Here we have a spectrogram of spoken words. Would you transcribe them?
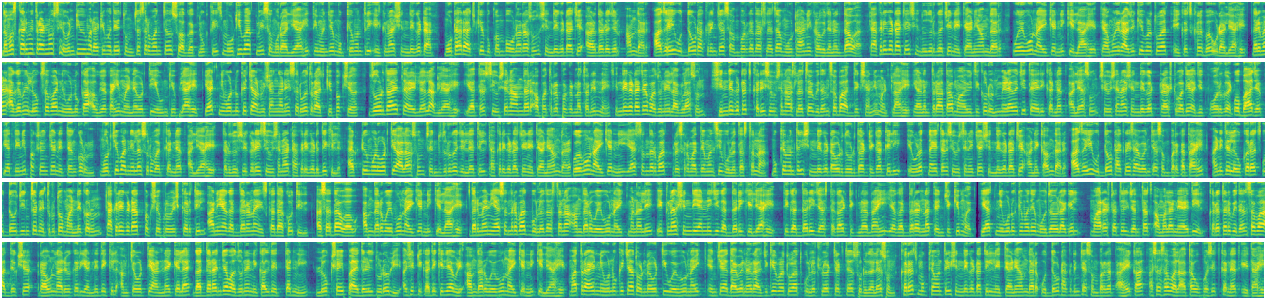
नमस्कार मित्रांनो सेवन T V मराठीमध्ये तुमचं सर्वांचं स्वागत. नुकतीच मोठी बातमी समोर आली आहे. ती म्हणजे मुख्यमंत्री एकनाथ शिंदे गटात मोठा राजकीय भूकंप होणार असून शिंदे गटाचे अर्धा डझन आमदार आजही उद्धव ठाकरेंच्या संपर्कात असल्याचा मोठा आणि खळबजनक दावा ठाकरे गटाचे सिंधुदुर्गचे नेते आणि आमदार वैभव नाईक यांनी केला आहे. त्यामुळे राजकीय वर्तुळात एकच खळबळ उडाली आहे. दरम्यान आगामी लोकसभा निवडणुका अवघ्या काही महिन्यावरती येऊन ठेपल्या आहेत. याच निवडणुकीच्या अनुषंगाने सर्वच राजकीय पक्ष जोरदार तयारीला लागले आहे. यातच शिवसेना आमदार अपात्र प्रकरणाचा निर्णय शिंदे गटाच्या बाजूने लागला असून शिंदे गटच खरी शिवसेना असल्याचं विधानसभा अध्यक्षांनी म्हटलं आहे. यानंतर आता महायुतीकडून मेळाव्याची तयारी करण्यात आली असून शिवसेना शिंदे गट राष्ट्रवादी अजित पवार गट व भाजप या तिन्ही पक्षांच्या नेत्यांकडून मोर्चे बांधण्याला सुरुवात करण्यात आली आहे. तर दुसरीकडे शिवसेना ठाकरे गट देखील ऍक्टिव्ह मोडवरती आला असून सिंधुदुर्ग जिल्ह्यातील ठाकरे गटाचे नेते आणि आमदार वैभव नाईक यांनी या संदर्भात प्रसारमाध्यमांशी बोलत असताना मुख्यमंत्री शिंदे गटावर जोरदार टीका केली. एवढंच नाही तर शिवसेनेच्या शिंदे गटाचे अनेक आमदार आजही उद्धव ठाकरे साहेबांच्या संपर्कात आहे आणि ते लवकरच उद्धवजींचं नेतृत्व मान्य करून ठाकरे गटात पक्षप्रवेश करतील. आणि या गद्दारांना इसका दाखवतील असा दावा आमदार वैभव नाईक यांनी केला आहे. दरम्यान या संदर्भात बोलत असताना आमदार वैभव नाईक म्हणाले एकनाथ शिंदे यांनी जी गद्दारी केली आहे ती गद्दारी जास्त काळ टिकणार नाही. या गद्दारांना त्यांची किंमत याच निवडणुकीमध्ये मोजावी लागेल. महाराष्ट्रातील जनताच आम्हाला न्याय देईल. खरं तर विधानसभा अध्यक्ष राहुल नार्वेकर यांनी देखील आमच्यावरती अन्याय केलाय. गद्दारांच्या बाजूने निकाल देत त्यांनी लोकशाही पायदळी तुडवली अशी टीका देखील यावेळी आमदार वैभव नाईक यांनी केली आहे. मात्र या निवडणुकीच्या तोंडावरती वैभव नाईक यांच्या या दाव्यानं राजकीय वर्तुळात उलटसुलट चर्चा सुरू झाल्या असून खरंच मुख्यमंत्री शिंदे गटातील नेते आणि आमदार उद्धव ठाकरेंच्या संपर्कात आहे का असा सवाल आता उपस्थित करण्यात येत आहे.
